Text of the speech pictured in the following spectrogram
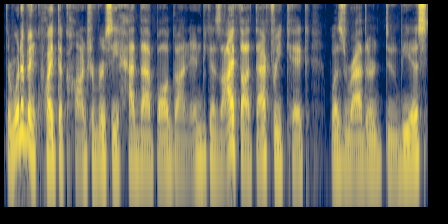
There would have been quite the controversy had that ball gone in because I thought that free kick was rather dubious.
